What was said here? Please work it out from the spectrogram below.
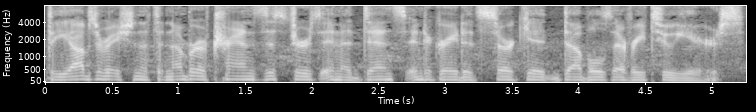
The observation that the number of transistors in a dense integrated circuit doubles every two years.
